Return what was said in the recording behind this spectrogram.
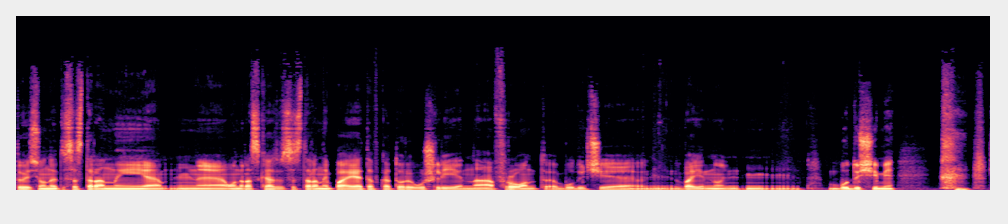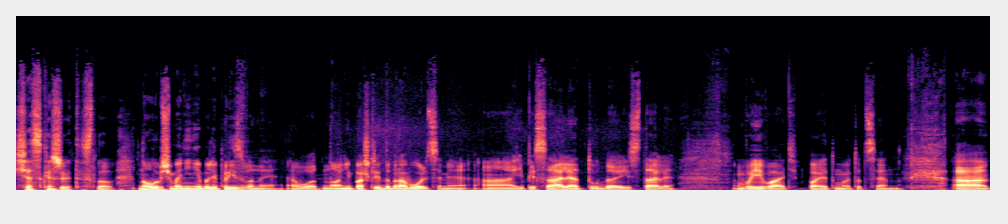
То есть он это со стороны, э, он рассказывает со стороны поэтов, которые ушли на фронт, будучи воен... ну, будущими сейчас скажу это слово. Но, в общем, они не были призваны, вот, но они пошли добровольцами а, и писали оттуда, и стали воевать, поэтому это ценно. А,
